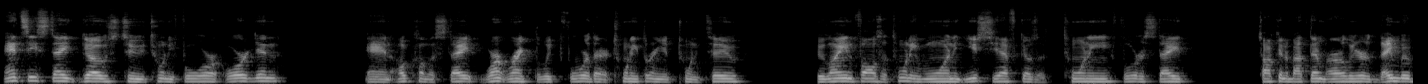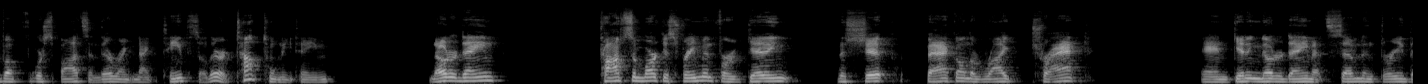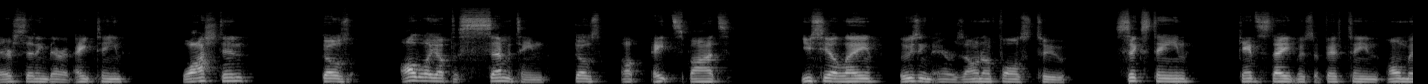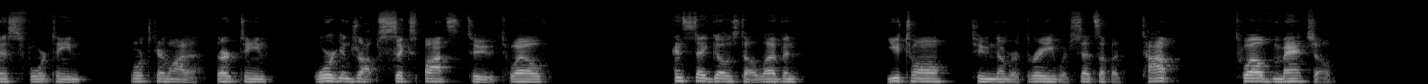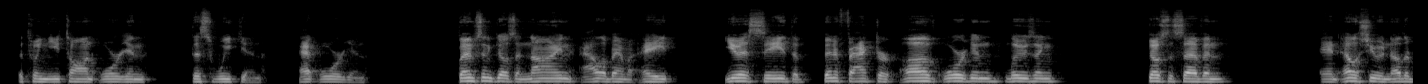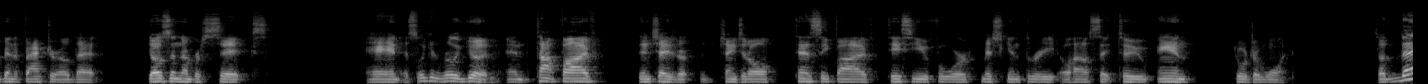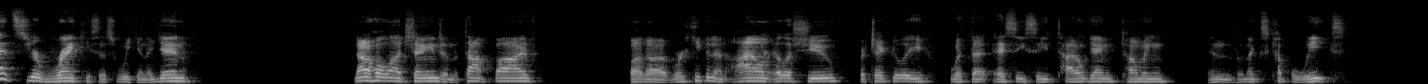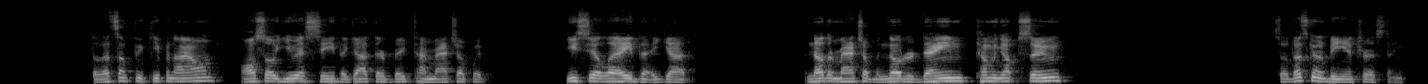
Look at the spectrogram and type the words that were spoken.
NC State goes to 24. Oregon and Oklahoma State weren't ranked the week before. They're at 23 and 22. Tulane falls to 21. UCF goes to 20. Florida State, talking about them earlier, they move up four spots and they're ranked 19th. So they're a top 20 team. Notre Dame, props to Marcus Freeman for getting the ship back on the right track and getting Notre Dame at seven and three. They're sitting there at 18. Washington goes all the way up to 17, goes up eight spots. UCLA losing to Arizona falls to 16. Kansas State moves to 15. Ole Miss 14. North Carolina 13. Oregon drops six spots to 12. Penn State goes to 11. Utah to number three, which sets up a top 12 matchup between Utah and Oregon this weekend at Oregon. Clemson goes to nine, Alabama eight. USC, the benefactor of Oregon losing, goes to seven. And LSU, another benefactor of that, goes to number six. And it's looking really good. And the top five didn't change change it all. Tennessee five, TCU four, Michigan three, Ohio State two, and Georgia one. So that's your rankings this weekend. Again, not a whole lot of change in the top five, but uh, we're keeping an eye on LSU, particularly with that SEC title game coming in the next couple weeks. So that's something to keep an eye on. Also, USC, they got their big time matchup with UCLA. They got another matchup with Notre Dame coming up soon. So that's going to be interesting.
